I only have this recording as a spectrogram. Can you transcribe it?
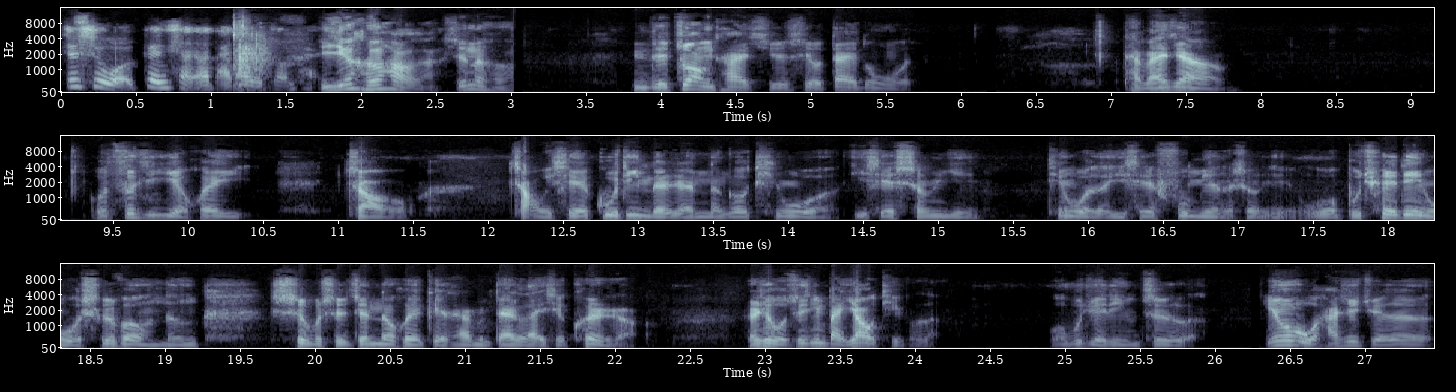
这是我更想要达到的状态。已经很好了，真的很好。你的状态其实是有带动我。坦白讲，我自己也会找找一些固定的人，能够听我一些声音，听我的一些负面的声音。我不确定我是否能，是不是真的会给他们带来一些困扰。而且我最近把药停了，我不决定治了，因为我还是觉得，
